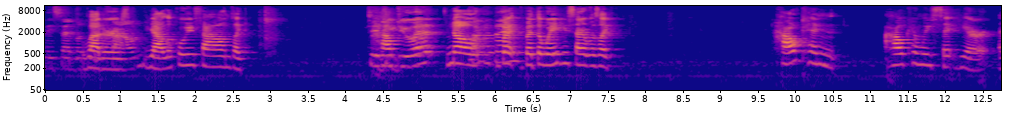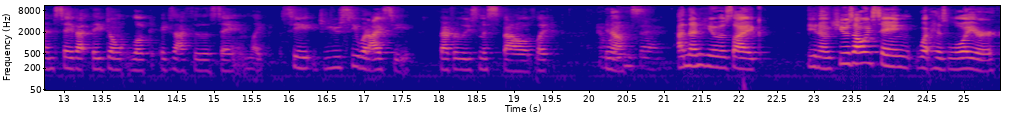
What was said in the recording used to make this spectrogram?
and they said, "Look letters. what we found." Yeah, look what we found. Like, Did How- you do it? no, Type of thing? but but the way he said it was like, how can how can we sit here and say that they don't look exactly the same? Like, see, do you see what I see? Beverly's misspelled. Like, And you what know. did he say? And then he was like, you know, he was always saying what his lawyer,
